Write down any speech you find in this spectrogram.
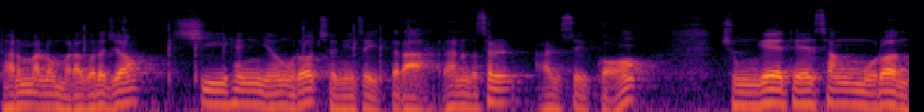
다른 말로 뭐라 그러죠? 시행령으로 정해져 있더라라는 것을 알 수 있고 중개 대상물은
